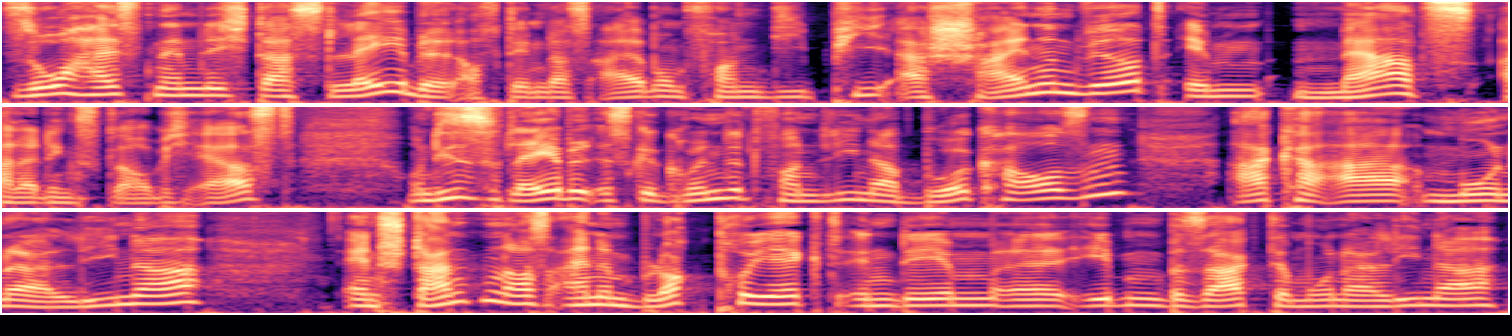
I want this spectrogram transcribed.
So heißt nämlich das Label, auf dem das Album von DP erscheinen wird, im März allerdings, glaube ich, erst. Und dieses Label ist gegründet von Lina Burghausen, aka Mona Lina. Entstanden aus einem Blogprojekt, in dem äh, eben besagte Mona Lina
